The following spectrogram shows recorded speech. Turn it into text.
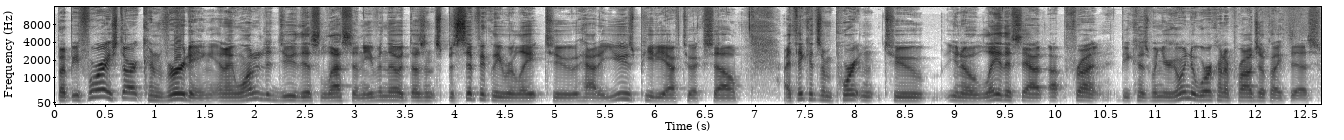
But before I start converting, and I wanted to do this lesson, even though it doesn't specifically relate to how to use PDF2XL, I think it's important to you know lay this out up front because when you're going to work on a project like this,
